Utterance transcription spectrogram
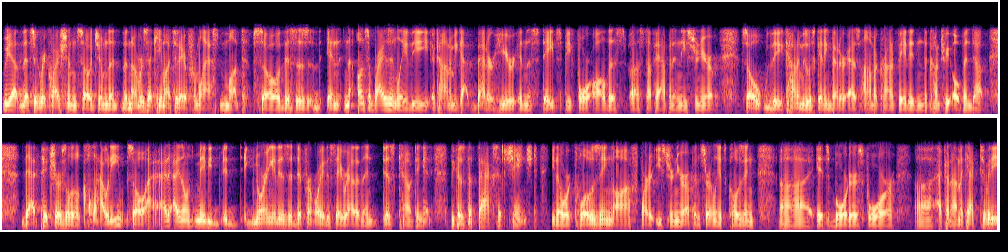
Yeah, that's a great question. So, Jim, the, the numbers that came out today are from last month. So, this is, and unsurprisingly, the economy got better here in the States before all this uh, stuff happened in Eastern Europe. So, the economy was getting better as Omicron faded and the country opened up. That picture is a little cloudy. So, I, I don't, maybe it, ignoring it is a different way to say rather than discounting it because the facts have changed. You know, we're closing off part of Eastern Europe, and certainly it's closing uh, its borders for uh, economic activity.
